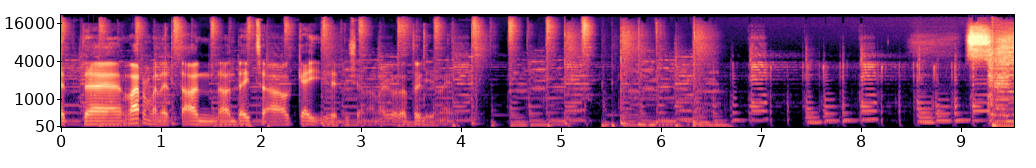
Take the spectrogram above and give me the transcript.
et äh, ma arvan, et ta on, on täitsa okei okay sellisena, nagu ta tuli meile Say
